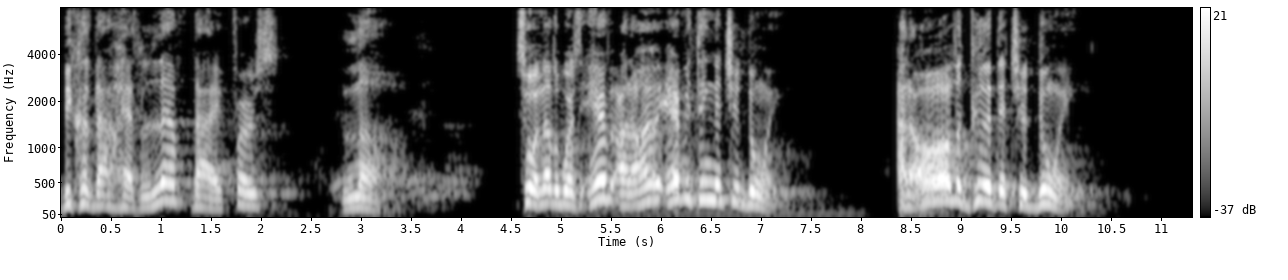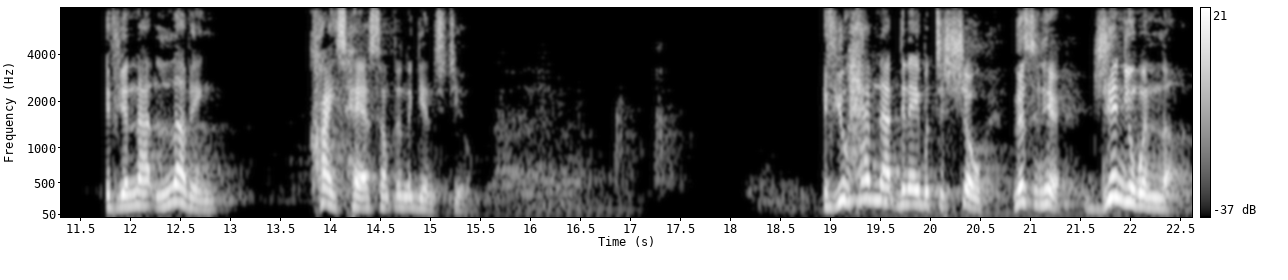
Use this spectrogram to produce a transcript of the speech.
because thou hast left thy first love. So, in other words, every, out of everything that you're doing, out of all the good that you're doing, if you're not loving Christ has something against you. If you have not been able to show, listen here, genuine love,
